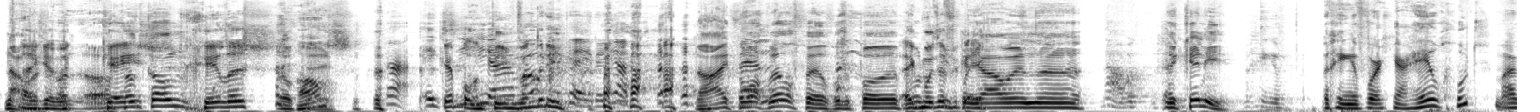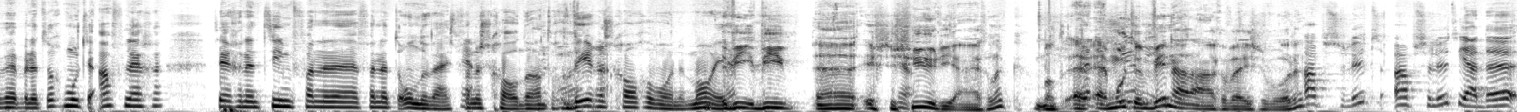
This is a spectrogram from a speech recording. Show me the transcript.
Nou, ik heb een Kees, kan- Gilles, Oké. Hans. Ja, ik, Ik heb zie, al een team van drie. Ja. Nou, ik verwacht wel veel van de Ik moet even van jou en, eh, en Kenny. We gingen, we gingen vorig jaar heel goed, maar we hebben het toch moeten afleggen tegen een team van, eh, van het onderwijs, van de school. Dan had toch weer een school gewonnen. Mooi, hè? Wie, wie eh, is de Ja. jury eigenlijk? Want er, er moet een winnaar aangewezen worden. Absoluut, absoluut. Ja, de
